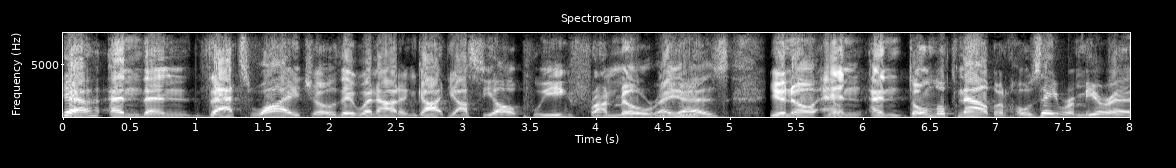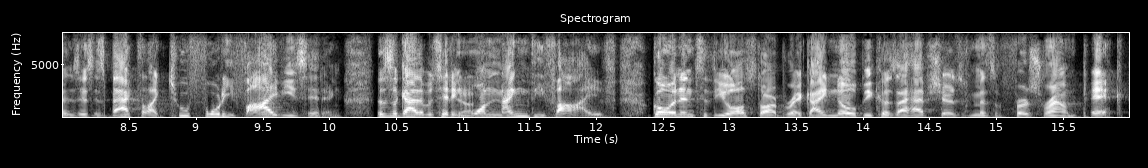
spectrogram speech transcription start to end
Yeah, and then that's why Joe they went out and got Yasiel Puig, Franmil mm-hmm. Reyes, mm-hmm. you know, and yep. and don't look now, but Jose Ramirez is back to like 245 he's hitting. This is a guy that was hitting 195 going into the All-Star break. I know because I have shares of him as a first round pick,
